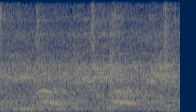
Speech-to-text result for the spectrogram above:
Hey! Hey!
